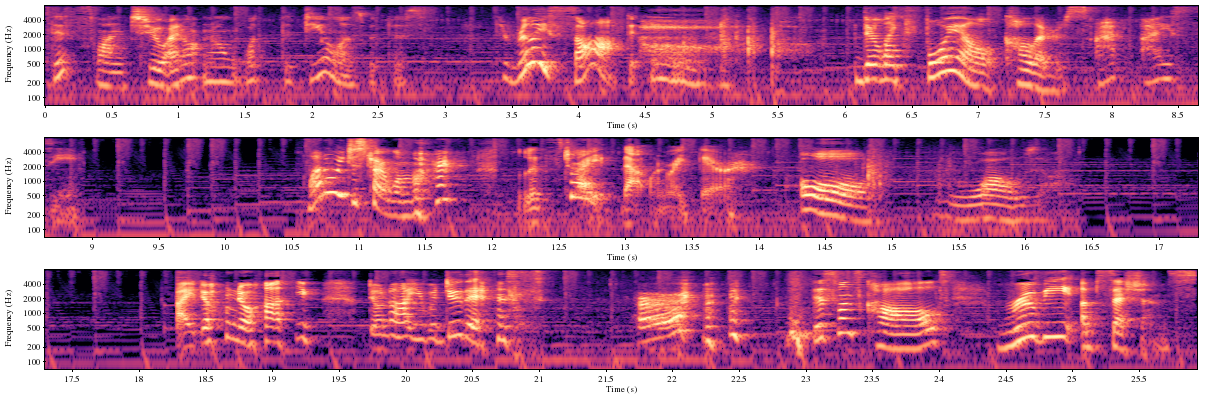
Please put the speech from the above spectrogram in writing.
This one too, I don't know what the deal is with this. They're really soft. They're like foil colors. I, I see. Why don't we just try one more? Let's try that one right there. Oh, wowza. I don't know how you, don't know how you would do this. this one's called Ruby Obsessions.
